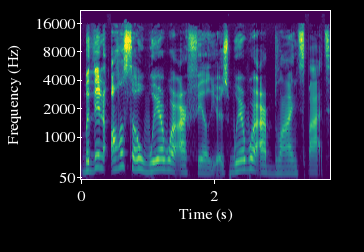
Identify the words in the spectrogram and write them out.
But then also, where were our failures? Where were our blind spots?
